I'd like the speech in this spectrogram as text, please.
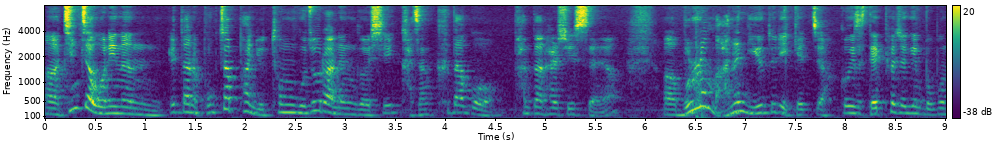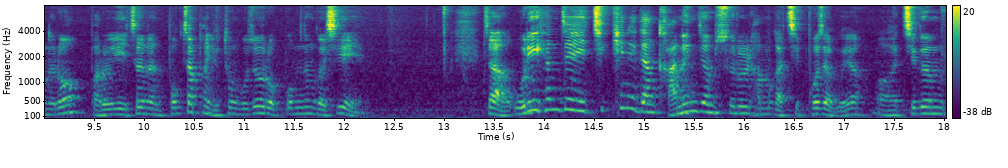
어, 진짜 원인은 일단은 복잡한 유통구조라는 것이 가장 크다고 판단할 수 있어요. 어, 물론 많은 이유들이 있겠죠. 거기서 대표적인 부분으로 바로 이 저는 복잡한 유통구조로 뽑는 것이 자 우리 현재 이 치킨에 대한 가맹 점 수를 한번 같이 보자고요. 어, 지금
